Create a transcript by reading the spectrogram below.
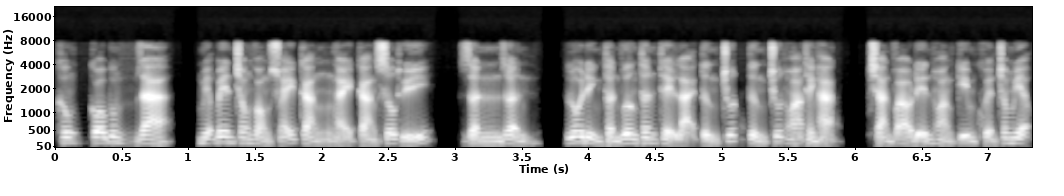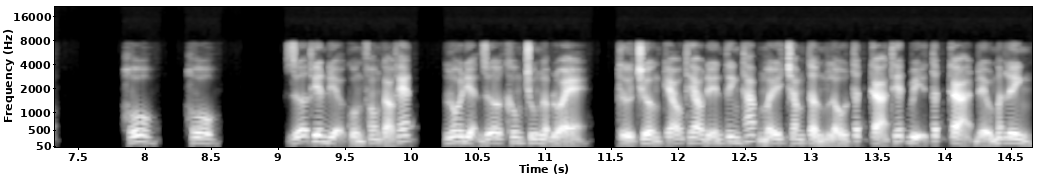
không có bung ra miệng bên trong vòng xoáy càng ngày càng sâu thúy, dần dần, lôi đỉnh thần vương thân thể lại từng chút từng chút hóa thành hạt, tràn vào đến hoàng kim khuyển trong miệng. Hô hô. Giữa thiên địa cùng phong gào thét, lôi điện giữa không trung lập lòe, từ trường kéo theo đến tinh tháp mấy trăm tầng lầu tất cả thiết bị tất cả đều mất linh.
